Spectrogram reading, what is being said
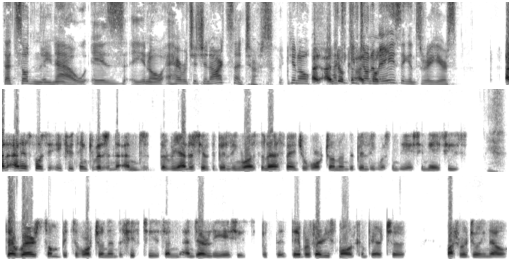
that suddenly now is you know a heritage and arts centre you know? And- I and think look, you've I done suppose- amazing in three years. And, and I suppose if you think of it, and, and the reality of the building was the last major work done on the building was in the 1880s. There were some bits of work done in the 50s and, and early 80s, but they were very small compared to what we're doing now.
